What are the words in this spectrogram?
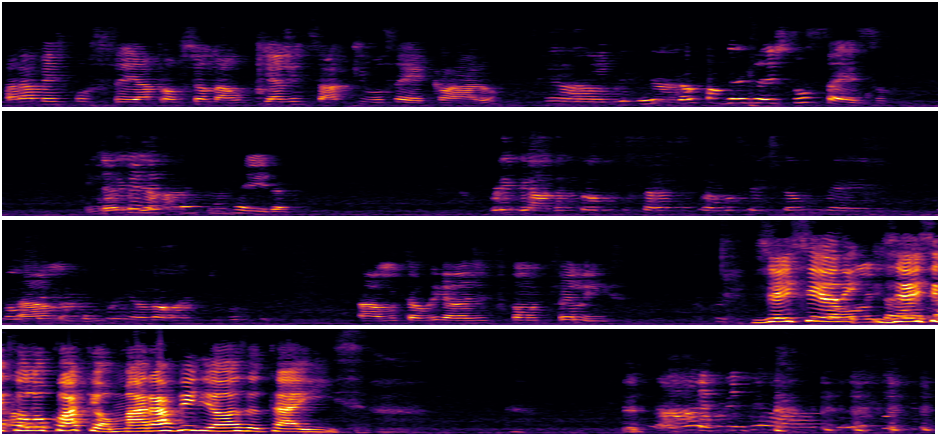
Parabéns por ser a profissional que a gente sabe que você é, claro. Ah, eu só desejo sucesso. independente da Obrigada. carreira. Obrigada, todo sucesso para vocês também. Estou Ah, sempre acompanhando a live de vocês. Ah, muito obrigada, a gente fica muito feliz. Geiciane, Então, colocou aqui, ó. Maravilhosa, Thaís. Ai, obrigada.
